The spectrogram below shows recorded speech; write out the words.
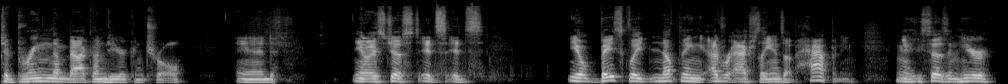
to bring them back under your control. And you know, it's just it's it's you know, basically nothing ever actually ends up happening. You know, he says in here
